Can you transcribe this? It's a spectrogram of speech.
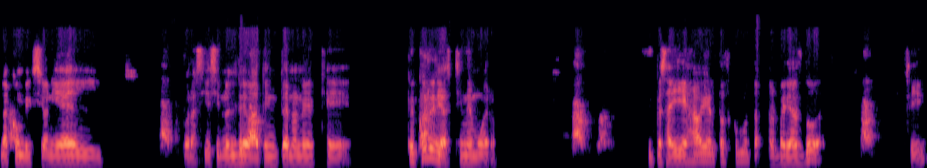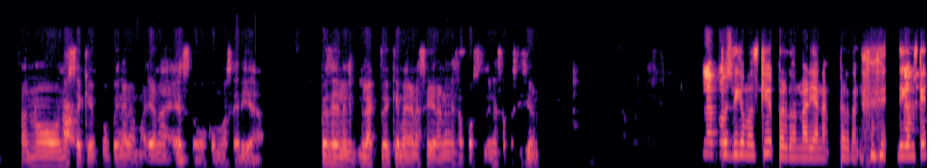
la convicción y el, por así decirlo, el debate interno en el que ¿qué ocurriría si me muero? Y pues ahí deja abiertas como tal varias dudas, ¿sí? O sea, no, no sé qué opinaría Mariana de esto o cómo sería pues el, el acto de que Mariana se diera en esa, en esa posición. pues digamos que, perdón Mariana, perdón, digamos que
